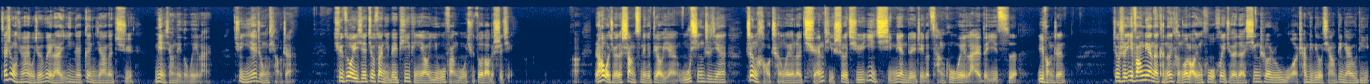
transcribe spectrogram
在这种情况下，我觉得未来应该更加的去面向那个未来，去迎接这种挑战。去做一些就算你被批评也要义无反顾去做到的事情，啊，然后我觉得上次那个调研无心之间正好成为了全体社区一起面对这个残酷未来的一次预防针。就是一方面呢，可能很多老用户会觉得新车如果产品力又强，定价又低，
